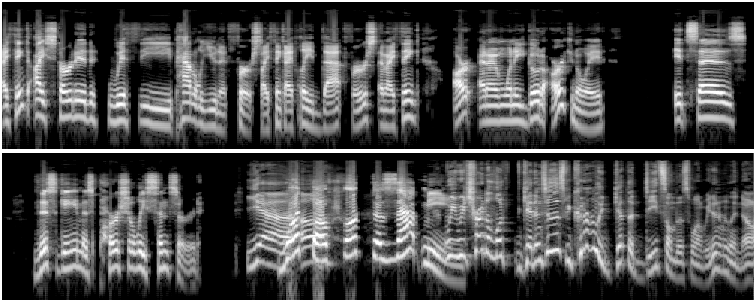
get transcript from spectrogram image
I think I started with the paddle unit first. I think I played that first, and I think art. And I, when you go to Arkanoid, it says this game is partially censored. yeah. what uh, the fuck does that mean? We we tried to look get into this. We couldn't really get the deets on this one. We didn't really know.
